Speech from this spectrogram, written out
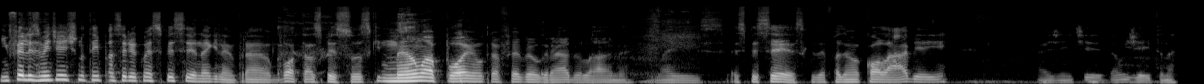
Infelizmente a gente não tem parceria com o SPC, né, Guilherme? Para botar as pessoas que não apoiam o Café Belgrado lá, né? Mas SPC, se quiser fazer uma collab aí, a gente dá um jeito, né?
